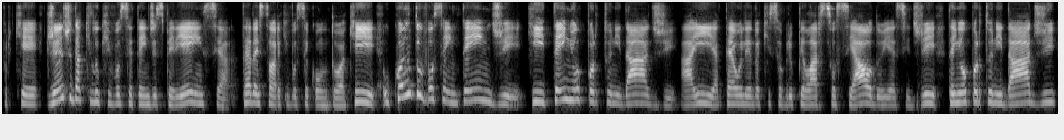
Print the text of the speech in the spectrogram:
Porque diante daquilo que você tem de experiência, até da história que você contou aqui, o quanto você entende que tem oportunidade aí até olhando aqui sobre o pilar social do ISD, tem oportunidade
